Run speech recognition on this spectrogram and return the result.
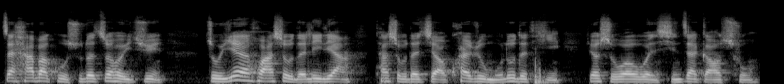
在哈巴谷书的最后一句，主耶和华是我的力量，他使我的脚快如母鹿的蹄，又使我稳行在高处。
